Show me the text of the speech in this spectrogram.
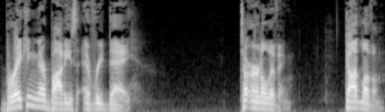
breaking their bodies every day to earn a living. God love them.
